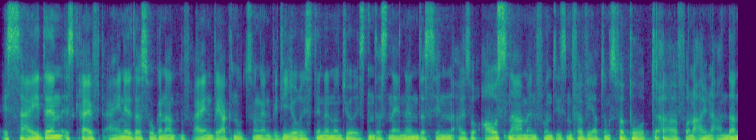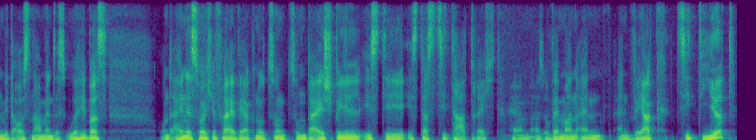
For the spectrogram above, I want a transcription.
Es sei denn, es greift eine der sogenannten freien Werknutzungen, wie die Juristinnen und Juristen das nennen. Das sind also Ausnahmen von diesem Verwertungsverbot äh, von allen anderen, mit Ausnahmen des Urhebers. Und eine solche freie Werknutzung zum Beispiel ist, die, ist das Zitatrecht. Ja, also wenn man ein, ein Werk zitiert,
